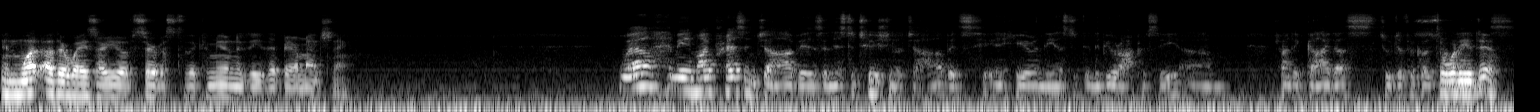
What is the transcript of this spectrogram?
In what other ways are you of service to the community that bear mentioning? Well, I mean, my present job is an institutional job. It's here in the insti- in the bureaucracy, um, trying to guide us through difficult So what do you do? times.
